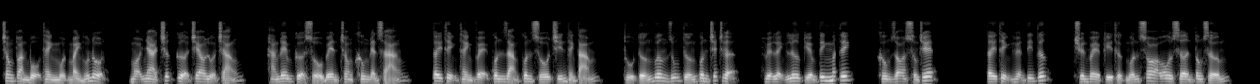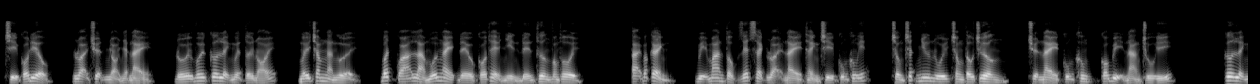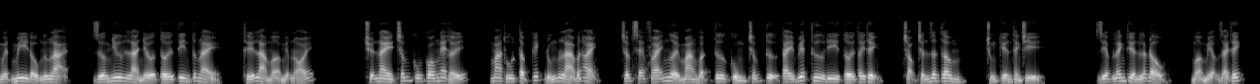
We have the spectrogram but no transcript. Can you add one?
Trong toàn bộ thành một mảnh hỗn độn, mọi nhà trước cửa treo lụa trắng, hàng đêm cửa sổ bên trong không đèn sáng, tây thịnh thành vệ quân giảm quân số chín thành tám, thủ tướng vương dũng tướng quân chết trận, huyện lệnh lư kiếm tinh mất tích, không rõ sống chết. Tây thịnh huyện tin tức, truyền về kỳ thực muốn so ô sơn tông sớm, chỉ có điều, loại chuyện nhỏ nhặt này, đối với cơ lệnh nguyện tới nói, mấy trăm ngàn người, bất quá là mỗi ngày đều có thể nhìn đến thương vong thôi. Tại bắc cảnh, bị man tộc giết sạch loại này thành trì cũng không ít, trồng chất như núi trong tấu trương, chuyện này cũng không có bị nàng chú ý cơ lệnh nguyệt mi đầu ngưng lại, dường như là nhớ tới tin tức này, thế là mở miệng nói. Chuyện này trâm cũng có nghe thấy, ma thú tập kích đúng là bất hạnh trâm sẽ phái người mang vật tư cùng chấm tự tay viết thư đi tới tây thịnh, trọng trấn dân tâm, trùng kiến thành trì. Diệp lanh thiền lắc đầu, mở miệng giải thích.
